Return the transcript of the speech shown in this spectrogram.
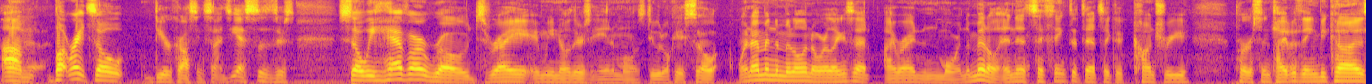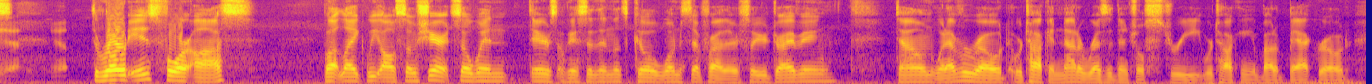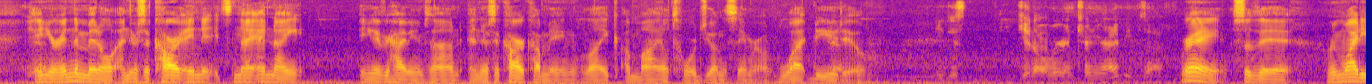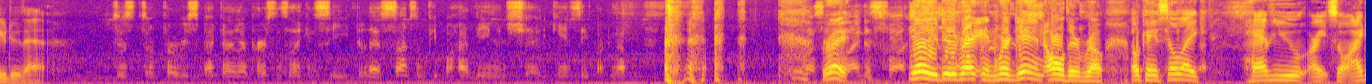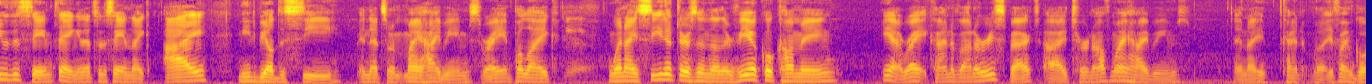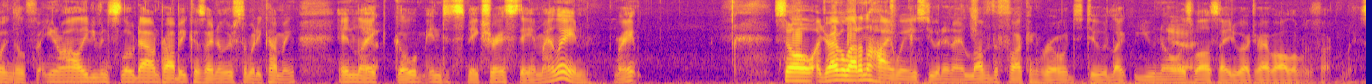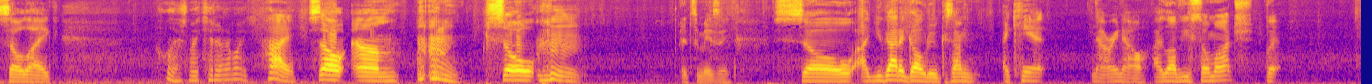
Um, Yeah. But right, so deer crossing signs. Yes, so there's, so we have our roads, right, and we know there's animals, dude. Okay, so when I'm in the middle of nowhere, like I said, I ride in more in the middle, and it's I think that that's like a country person type of thing because Yeah, yeah. the road is for us, but like we also share it. So when there's okay, so then let's go one step farther. So you're driving down whatever road. We're talking not a residential street. We're talking about a back road, Yeah. and you're in the middle, and there's a car, and it's night at night, and you have your high beams on, and there's a car coming like a mile towards you on the same road. What do you Yeah. do? You just get over and turn your high beams off. Right. So the, I mean, why do you do that? Just to, for respect on the other person so they can see. Dude, that sucks when people high beam and shit. You can't see fucking nothing. Plus, Right. blind as fuck. Yeah, dude, right? And we're getting older, bro. Okay, so like, have you? All right, so I do the same thing, and that's what I'm saying. Like, I need to be able to see, and that's what my high beams, right? But like, Yeah. when I see that there's another vehicle coming, yeah, right, kind of out of respect, I turn off my high beams, and I kind of, uh, if I'm going, you know, I'll even slow down probably because I know there's somebody coming, and like go into make sure I stay in my lane, right? So I drive a lot on the highways, dude, and I love the fucking roads, dude. Like you know as well as I do, I drive all over the fucking place. So like, oh, there's my kid on a bike. Hi. So um, so it's amazing. So uh, you gotta go, dude, because I'm I can't not right now. I love you so much, but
